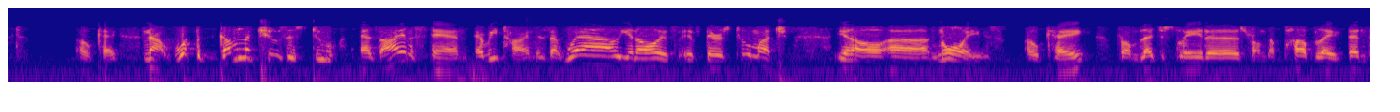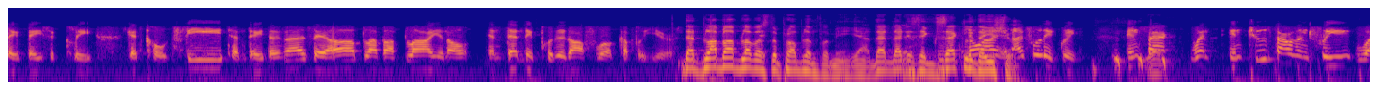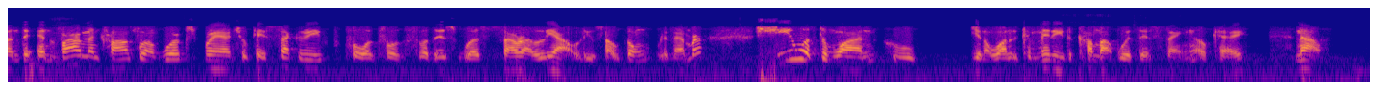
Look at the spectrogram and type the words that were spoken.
Okay, now what the government chooses to, as I understand, every time is that well, you know, if if there's too much, you know, uh, noise, okay, from legislators, from the public, then they basically get cold feet and they then say, oh, blah, blah, blah, you know, and then they put it off for a couple of years. That blah blah blah was the problem for me. Yeah, that that is exactly no, the I, issue. I fully agree. In fact, when in 2003, when the Environment Transport and Works Branch, okay, secretary for, for, for this was Sarah Liao, Liu Xiaodong, remember? She was the one who, you know, wanted the committee to come up with this thing, okay? Now,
